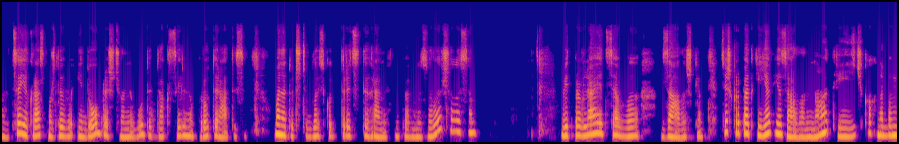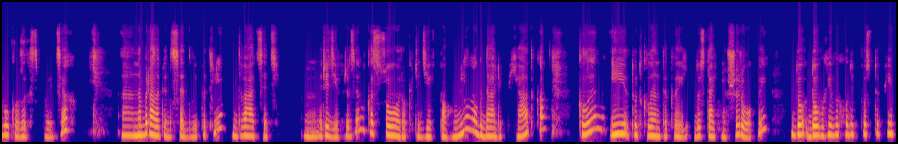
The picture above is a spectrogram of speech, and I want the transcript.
е, це якраз можливо і добре, що не буде так сильно протиратися. У мене тут ще близько 30 грамів, напевно, залишилося. Відправляється в залишки. Ці шкарпетки я в'язала на трієчках, на бамбукових спицях. Е, Набирала 52 петлі, 20 рядів резинка, 40 рядів пагомілок, далі п'ятка, клин, і тут клин такий достатньо широкий, довгий виходить по стопі,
